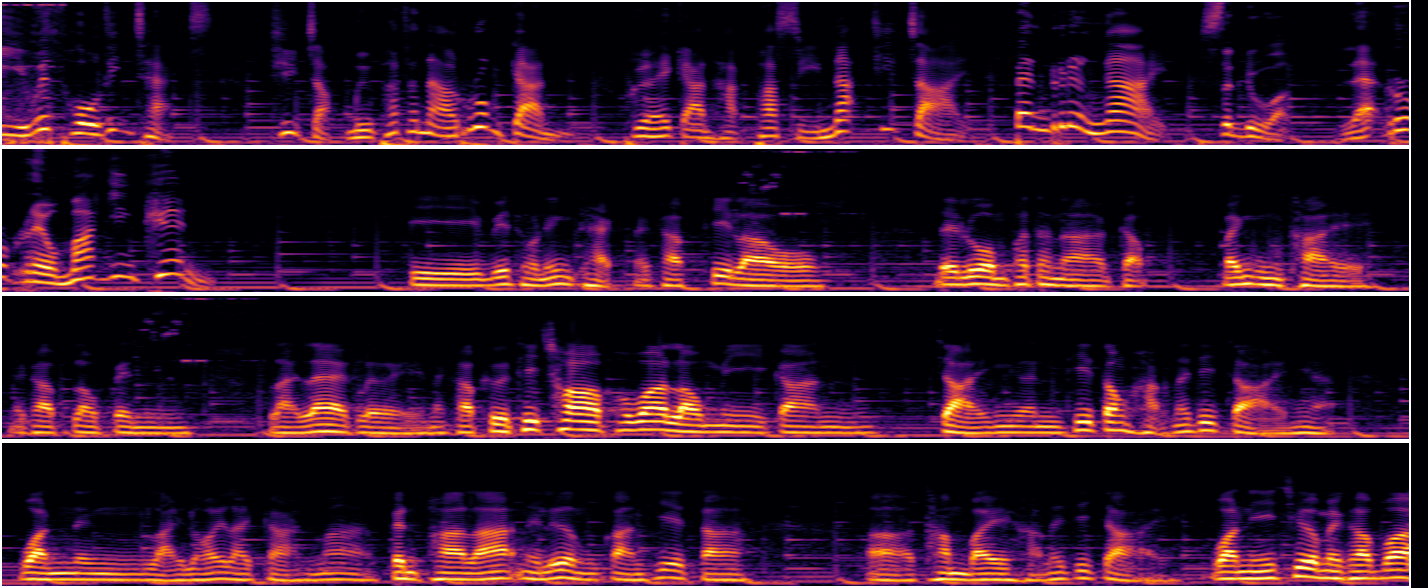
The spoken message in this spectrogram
e-withholding tax ที่จับมือพัฒนาร่วมกัน เพื่อให้การหักภาษีณที่จ่ายเป็นเรื่องง่าย สะดวกและรวดเร็วมากยิ่งขึ้น e w i t h o l d i n g Tax นะครับที่เรา ได้ร่วมพัฒนากับแบงก์กรุงไทยนะครับเราเป็นรายแรกเลยนะครับคือที่ชอบเพราะว่าเรามีการจ่ายเงินที่ต้องหักหน้าที่จ่ายเนี่ยวันหนึ่งหลายร้อยรายการมาก เป็นภาระในเรื่องของการที่จะทำใบหักหน้าที่จ่าย วันนี้เชื่อไหมครับว่า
